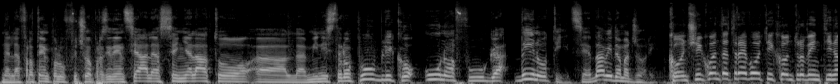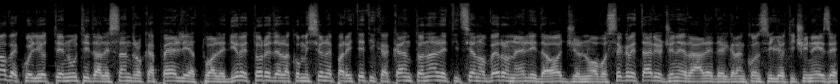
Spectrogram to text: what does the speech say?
Nel frattempo l'ufficio presidenziale ha segnalato eh, al Ministero Pubblico una fuga di notizie. Davide Maggiori. Con 53 voti contro 29, quelli ottenuti da Alessandro Capelli, attuale direttore della Commissione Paritetica Cantonale, Tiziano Veronelli da oggi è il nuovo segretario generale del Gran Consiglio ticinese.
